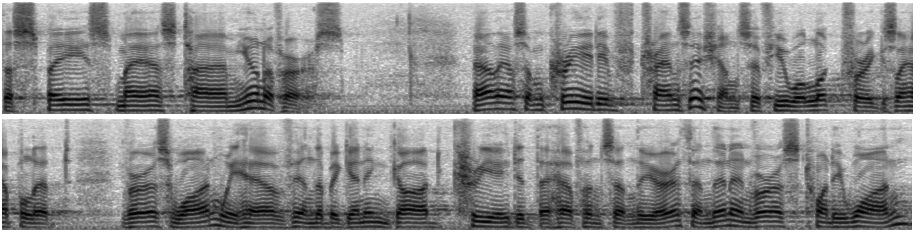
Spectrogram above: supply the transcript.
the space, mass, time universe. Now, there are some creative transitions. If you will look, for example, at verse 1, we have in the beginning, God created the heavens and the earth. And then in verse 21,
